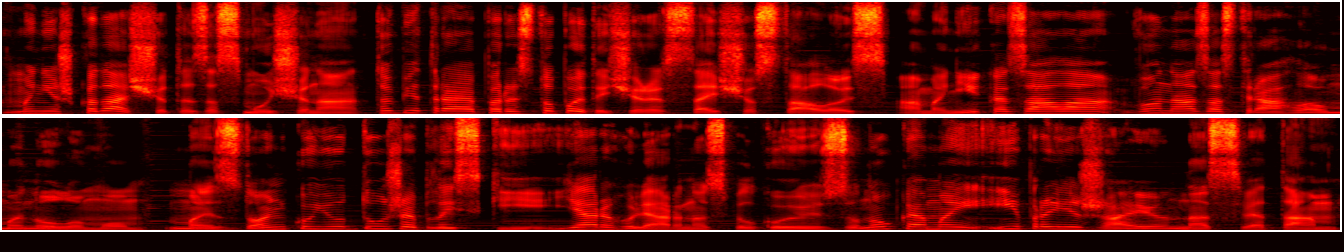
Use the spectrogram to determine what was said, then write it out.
Мені шкода, що ти засмучена. Тобі треба переступити через те, що сталося. А мені казала, вона застрягла в минулому. Ми з донькою дуже близькі. Я регулярно спілкуюсь з онуками і приїжджаю на свята.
